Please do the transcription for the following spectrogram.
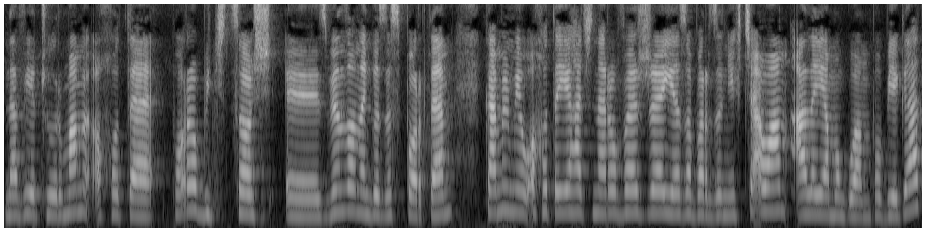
na wieczór mamy ochotę porobić coś e, związanego ze sportem. Kamil miał ochotę jechać na rowerze, ja za bardzo nie chciałam, ale ja mogłam pobiegać.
